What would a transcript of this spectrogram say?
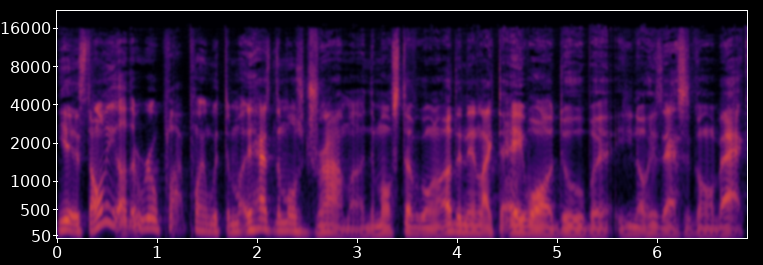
Yeah, it's the only other real plot point with the. mo- It has the most drama, the most stuff going on, other than like the AWOL dude. But you know his ass is going back.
